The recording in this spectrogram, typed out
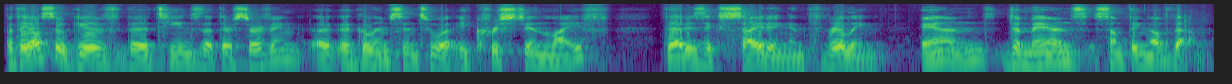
but they also give the teens that they're serving a, a glimpse into a, a Christian life that is exciting and thrilling and demands something of them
